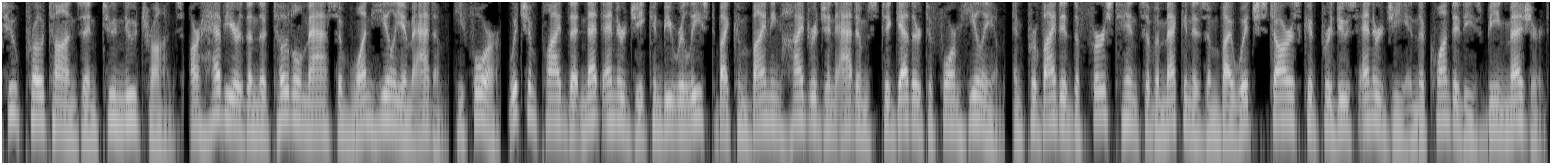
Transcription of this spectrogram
two protons and two neutrons are heavier than the total mass of one helium atom He4, which implied that net energy can be released by combining hydrogen atoms together to form helium, and provided the first hints of a mechanism by which stars could produce energy in the quantities being measured.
